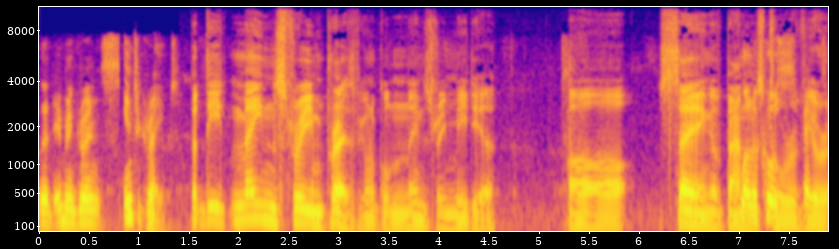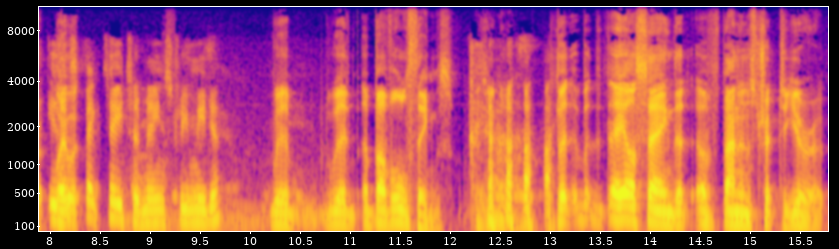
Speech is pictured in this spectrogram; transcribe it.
that immigrants integrate. But the mainstream press, if you want to call them mainstream media, are saying of Bannon's well, of course, tour of spect- Europe. is wait, Spectator mainstream media? we're we're above all things, you know. but but they are saying that of Bannon's trip to Europe,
